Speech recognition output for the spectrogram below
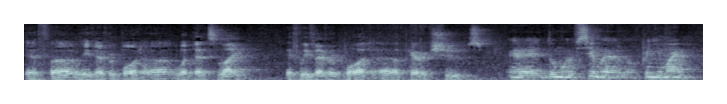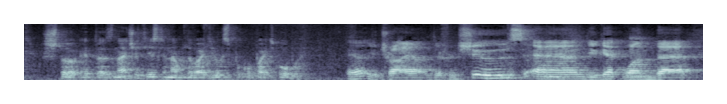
if uh, we've ever bought uh, what that's like, if we've ever bought a pair of shoes. Э, Думаю, все мы понимаем, что это значит, если нам доводилось покупать обувь. Yeah, you try on different shoes and you get one that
